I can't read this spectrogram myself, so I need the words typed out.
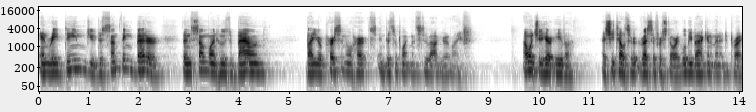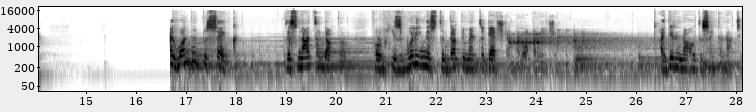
and redeemed you to something better than someone who's bound by your personal hurts and disappointments throughout your life. I want you to hear Eva as she tells the rest of her story. We'll be back in a minute to pray. I wanted to thank this Nazi doctor for his willingness to document the chamber operation. I didn't know how to thank a Nazi.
